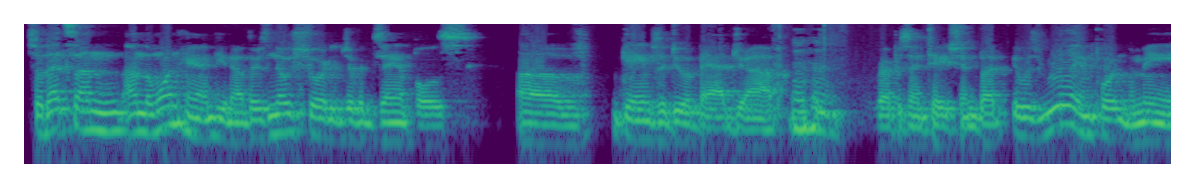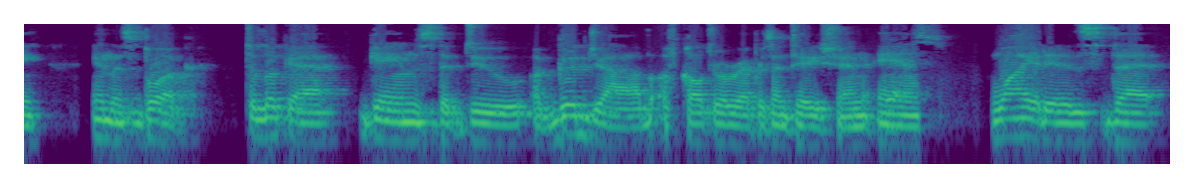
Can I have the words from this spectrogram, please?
So that's on on the one hand, you know, there's no shortage of examples of games that do a bad job with representation, but it was really important to me in this book to look at games that do a good job of cultural representation and Yes. why it is that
